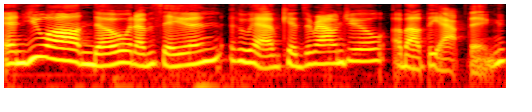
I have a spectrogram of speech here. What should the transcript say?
and you all know what I'm saying who have kids around you about the app thing.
